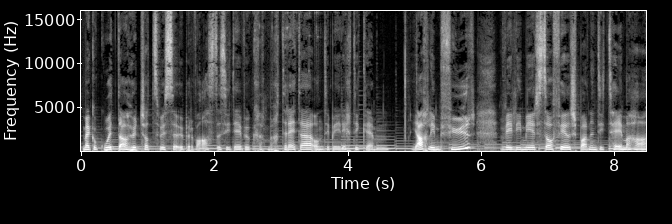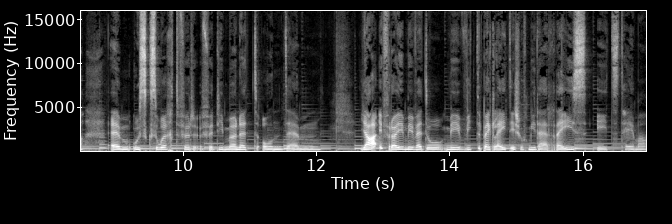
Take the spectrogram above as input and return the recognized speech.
mega gut da heute schon zu wissen, über was dass ich wirklich möchte reden und ich bin richtig ähm, ja, ein im Feuer, weil ich mir so viele spannende Themen habe ähm, ausgesucht für, für die Monate und ähm, ja, ich freue mich, wenn du mich weiter begleitest auf meiner Reise ins Thema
